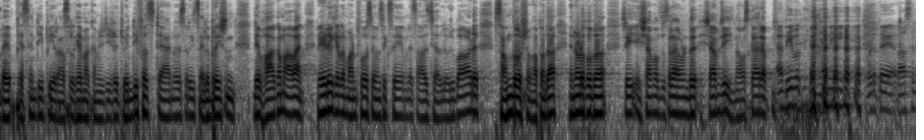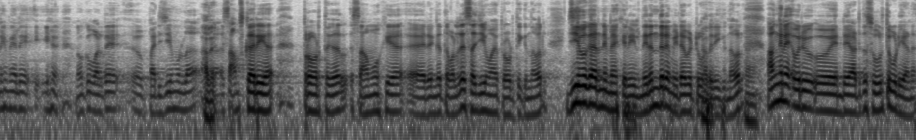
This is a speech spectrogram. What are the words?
നമ്മളുടെ S N D P Ras Al Khaimah കമ്മ്യൂണിറ്റിയുടെ ട്വന്റി ഫസ്റ്റ് ആനിവേഴ്സറി സെലിബ്രേഷന്റെ ഭാഗമാവാൻ radio Keralam one four seven six എമ്മിന് സാധിച്ചു അതിൽ ഒരുപാട് സന്തോഷം. അപ്പം എന്താ എന്നോടൊപ്പം ശ്രീ ഹിഷാം അബ്ദുസലാം ഉണ്ട്. ഹിഷാംജി നമസ്കാരം. ആ, ദീപക് ഇവിടുത്തെ റാസലിമേലെ നമുക്ക് വളരെ പരിചയമുള്ള സാംസ്കാരിക പ്രവർത്തകർ സാമൂഹ്യ രംഗത്ത് വളരെ സജീവമായി പ്രവർത്തിക്കുന്നവർ ജീവകാരുണ്യ മേഖലയിൽ നിരന്തരം ഇടപെട്ടുകൊണ്ടിരിക്കുന്നവർ അങ്ങനെ ഒരു എന്റെ അടുത്ത സുഹൃത്തു കൂടിയാണ്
